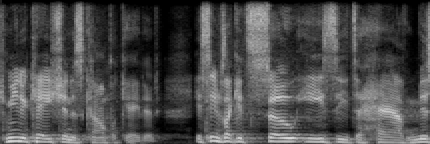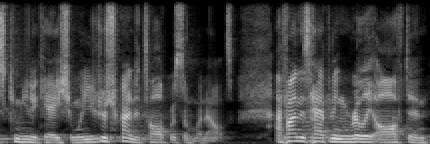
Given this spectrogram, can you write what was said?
Communication is complicated. It seems like it's so easy to have miscommunication when you're just trying to talk with someone else. I find this happening really often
